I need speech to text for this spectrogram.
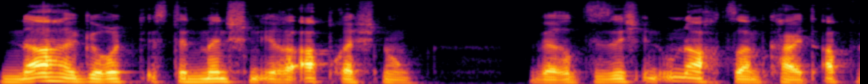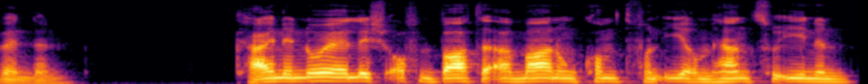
Nahe gerückt ist den Menschen ihre Abrechnung, während sie sich in Unachtsamkeit abwenden. Keine neuerlich offenbarte Ermahnung kommt von ihrem Herrn zu ihnen,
